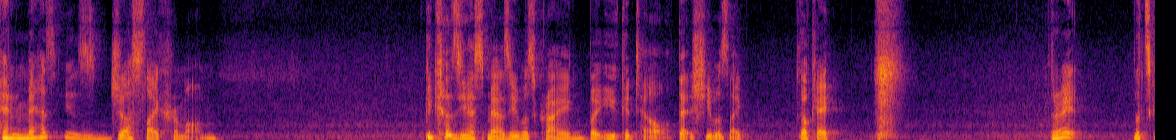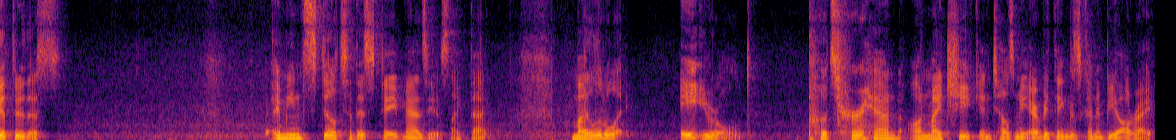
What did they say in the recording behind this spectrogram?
And Mazzy is just like her mom. Because, yes, Mazzy was crying, but you could tell that she was like, okay. All right, let's get through this. I mean, still to this day, Mazzy is like that. My little eight year old puts her hand on my cheek and tells me everything is going to be all right.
